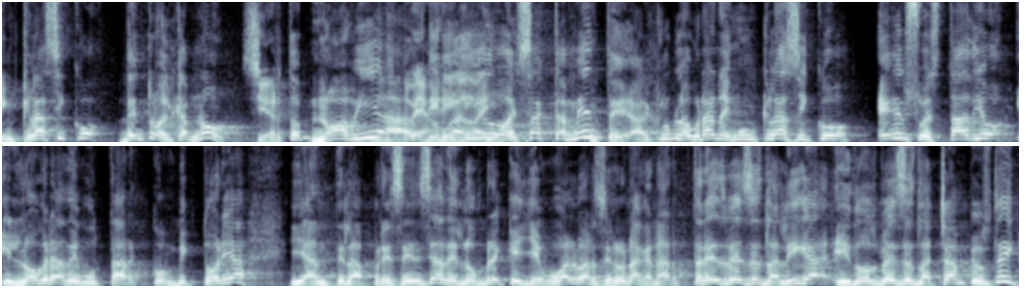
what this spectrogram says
en clásico dentro del Camp Nou. ¿Cierto? No había, No había dirigido ahí. exactamente al Club Laurana en un clásico en su estadio y logra debutar con victoria y ante la presencia del hombre que llevó al Barcelona a ganar tres veces la Liga y dos veces la Champions League.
